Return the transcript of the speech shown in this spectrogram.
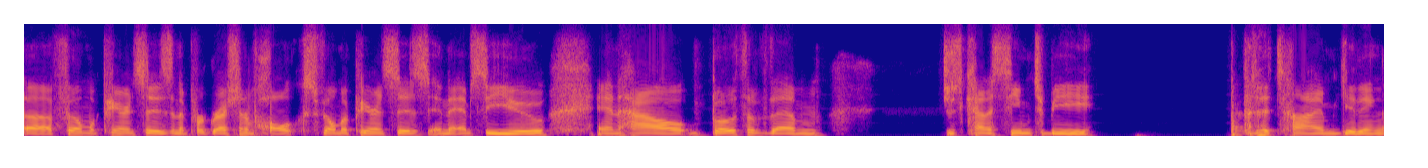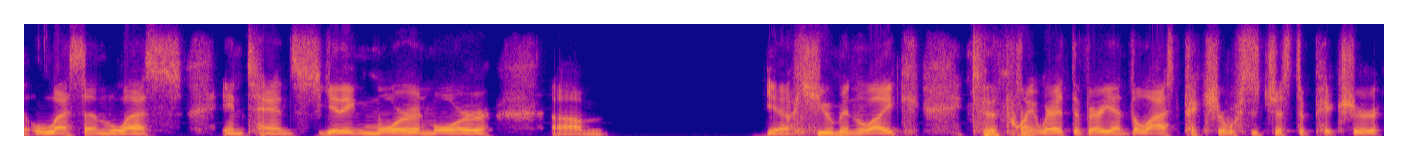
uh, film appearances and the progression of Hulk's film appearances in the MCU, and how both of them just kind of seem to be at a time getting less and less intense, getting more and more. Um, you know, human like to the point where at the very end, the last picture was just a picture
